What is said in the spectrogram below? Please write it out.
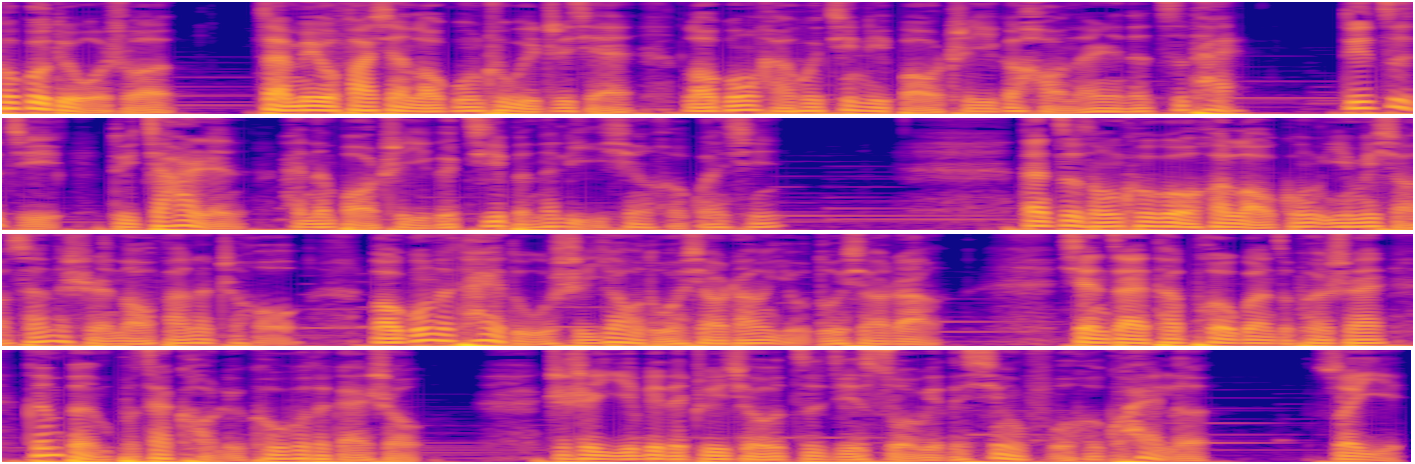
Coco 对我说。在没有发现老公出轨之前，老公还会尽力保持一个好男人的姿态，对自己、对家人还能保持一个基本的理性和关心。但自从 Coco 和老公因为小三的事闹翻了之后，老公的态度是要多嚣张有多嚣张。现在他破罐子破摔，根本不再考虑 Coco 的感受，只是一味的追求自己所谓的幸福和快乐。所以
